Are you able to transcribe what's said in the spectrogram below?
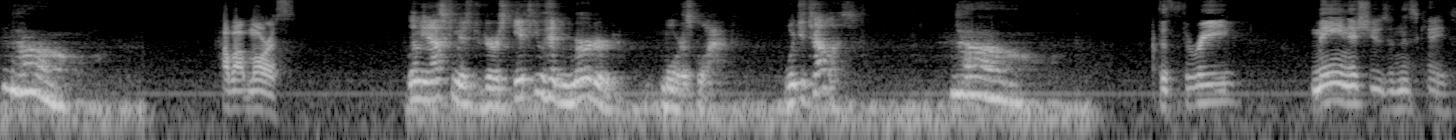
No. How about Morris? Let me ask you, Mr. Durst, if you had murdered Morris Black, would you tell us? No. The three main issues in this case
